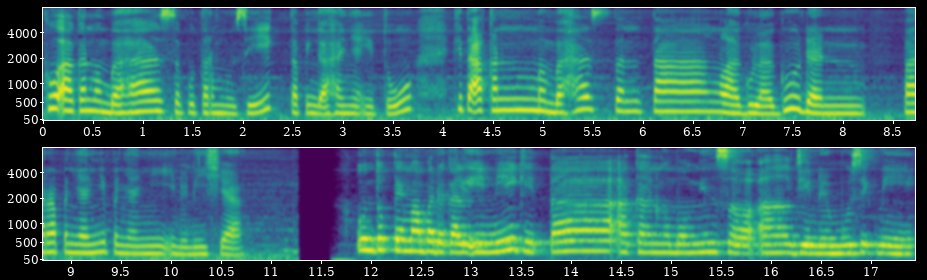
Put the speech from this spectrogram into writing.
Aku akan membahas seputar musik, tapi nggak hanya itu. Kita akan membahas tentang lagu-lagu dan para penyanyi-penyanyi Indonesia. Untuk tema pada kali ini kita akan ngomongin soal genre musik nih.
